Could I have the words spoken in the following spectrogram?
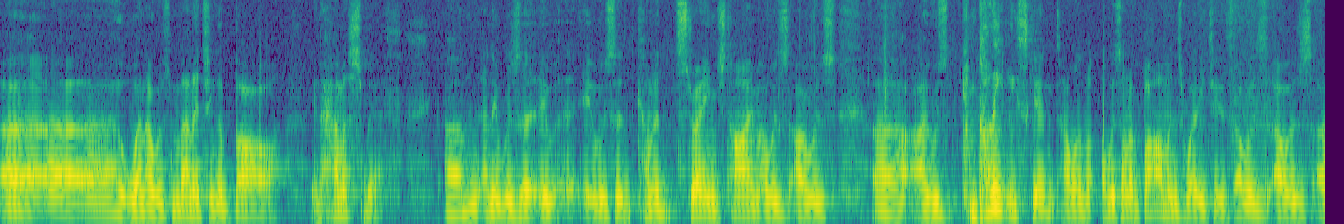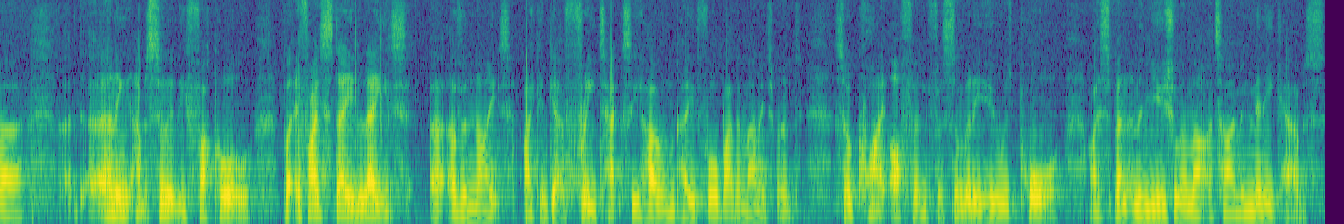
uh, when I was managing a bar in Hammersmith. Um, and it was a it, it was a kind of strange time. I was I was uh, I was completely skint. I was, I was on a barman's wages. I was I was uh, earning absolutely fuck all. But if I stayed late uh, of a night, I could get a free taxi home paid for by the management. So quite often, for somebody who was poor, I spent an unusual amount of time in minicabs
